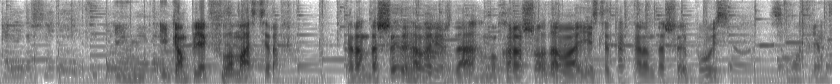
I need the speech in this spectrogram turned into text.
карандаши и, и комплект фломастеров. Карандаши, говоришь, да? Ну хорошо, давай, если это карандаши, пусть. Смотрим.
